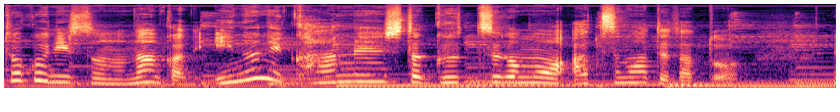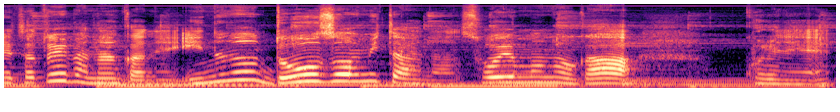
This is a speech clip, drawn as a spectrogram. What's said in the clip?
特にそのなんかね犬に関連したグッズがもう集まってたと。で例えばなんかね犬の銅像みたいなそういうものがこれね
